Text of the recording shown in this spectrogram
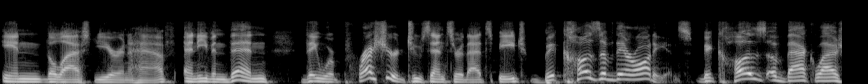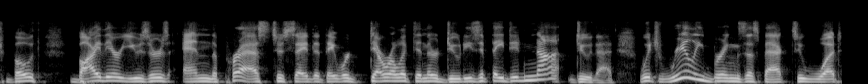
in the last year and a half. And even then, they were pressured to censor that speech because of their audience, because of backlash both by their users and the press to say that they were derelict in their duties if they did not do that, which really brings us back to what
